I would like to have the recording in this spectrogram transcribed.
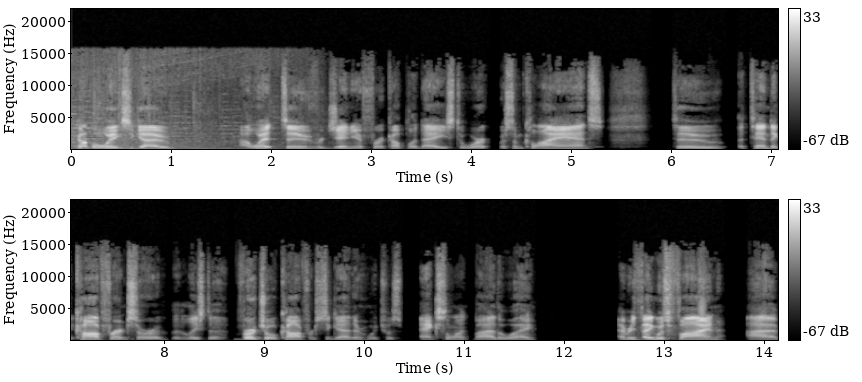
A couple weeks ago, I went to Virginia for a couple of days to work with some clients, to attend a conference or at least a virtual conference together, which was excellent, by the way. Everything was fine. I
